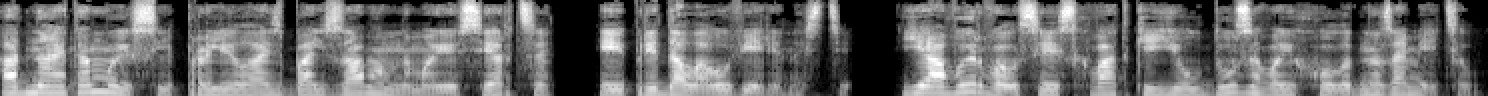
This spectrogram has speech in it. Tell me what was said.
Одна эта мысль пролилась бальзамом на мое сердце и придала уверенности. Я вырвался из схватки Юлдузова и холодно заметил.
